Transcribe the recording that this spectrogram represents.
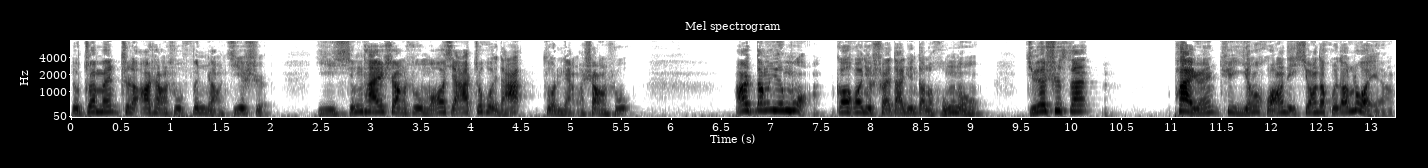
又专门置了二尚书分掌机事。以邢台尚书毛侠、周惠达做了两个尚书，而当月末，高欢就率大军到了弘农。九月十三，派人去迎皇帝，希望他回到洛阳。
